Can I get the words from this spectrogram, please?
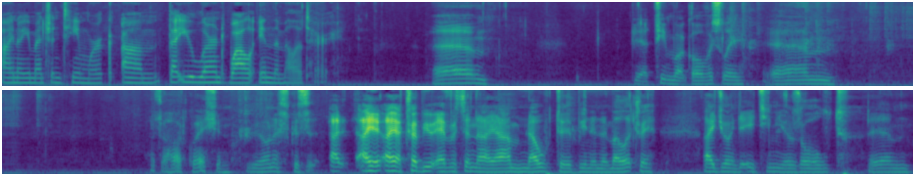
I know you mentioned teamwork um, that you learned while in the military. Um, yeah, teamwork, obviously. Um, that's a hard question, to be honest, because I, I, I attribute everything I am now to being in the military. I joined at 18 years old, um,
